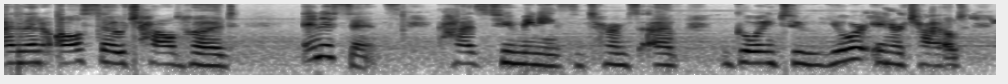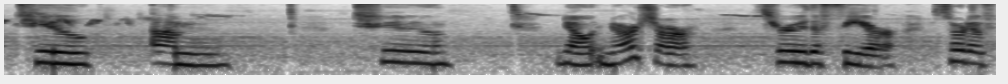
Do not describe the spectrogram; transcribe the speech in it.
And then also childhood innocence has two meanings in terms of going to your inner child to, um, to, you know, nurture through the fear, sort of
